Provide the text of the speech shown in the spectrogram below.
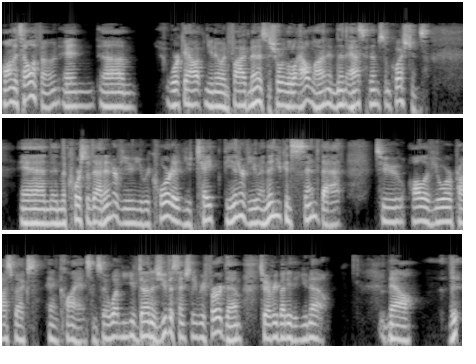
on the telephone and, um, work out, you know, in five minutes, a short little outline and then ask them some questions. And in the course of that interview, you record it, you take the interview, and then you can send that to all of your prospects and clients. And so what you've done is you've essentially referred them to everybody that you know. Mm-hmm. Now, th-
